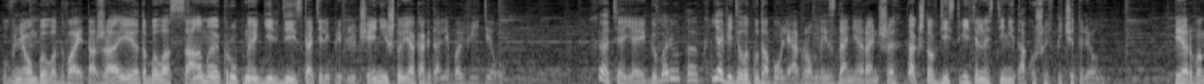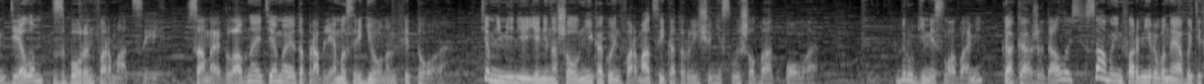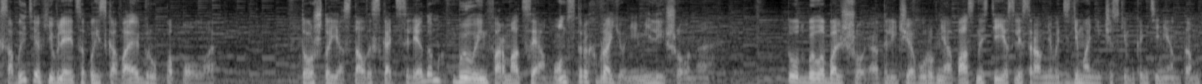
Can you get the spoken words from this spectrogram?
В нем было два этажа, и это была самая крупная гильдия Искателей Приключений, что я когда-либо видел. Хотя я и говорю так, я видела куда более огромные здания раньше, так что в действительности не так уж и впечатлен. Первым делом — сбор информации. Самая главная тема — это проблема с регионом Фитоа. Тем не менее, я не нашел никакой информации, которую еще не слышал бы от Пола. Другими словами, как и ожидалось, самой информированной об этих событиях является поисковая группа Пола. То, что я стал искать следом, было информация о монстрах в районе Милишиона. Тут было большое отличие в уровне опасности, если сравнивать с демоническим континентом.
